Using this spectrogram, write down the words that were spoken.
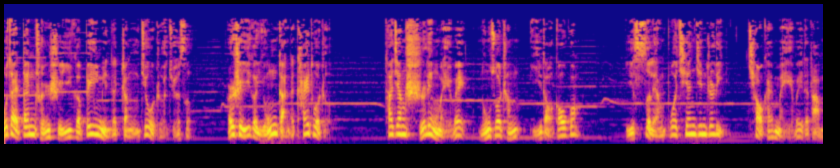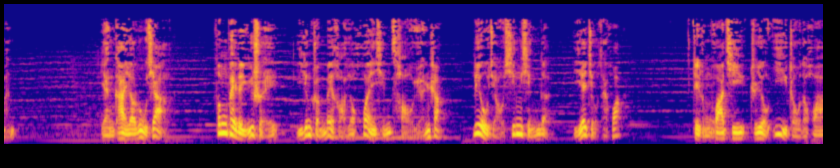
不再单纯是一个悲悯的拯救者角色，而是一个勇敢的开拓者。他将时令美味浓缩成一道高光，以四两拨千斤之力撬开美味的大门。眼看要入夏了，丰沛的雨水已经准备好要唤醒草原上六角星形的野韭菜花。这种花期只有一周的花，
